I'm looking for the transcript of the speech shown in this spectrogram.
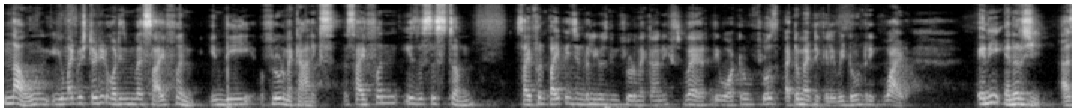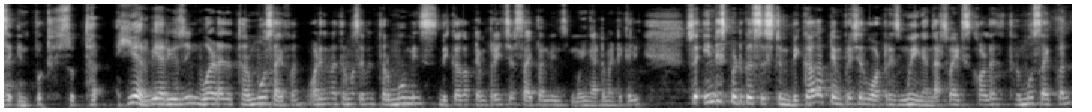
Now you might be studied what is meant by siphon in the fluid mechanics. A siphon is a system siphon pipe is generally used in fluid mechanics where the water flows automatically. We don't require any energy as an input. So here we are using word as a thermosiphon. What is by thermosiphon? Thermo means because of temperature siphon means moving automatically. So in this particular system because of temperature water is moving and that's why it's called as thermosiphon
